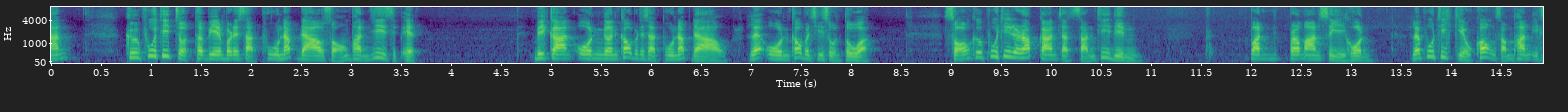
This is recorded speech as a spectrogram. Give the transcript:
นั้น คือผู้ที่จดทะเบียนบริษัทภูนับดาว 2021 มีการโอนเงินเข้าบริษัทภูนับดาว และโอนเข้าบัญชีส่วนตัว สองคือผู้ที่ได้รับการจัดสรรที่ดินประประมาณ 4 คน และผู้ที่เกี่ยวข้องสัมพันธ์อีก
